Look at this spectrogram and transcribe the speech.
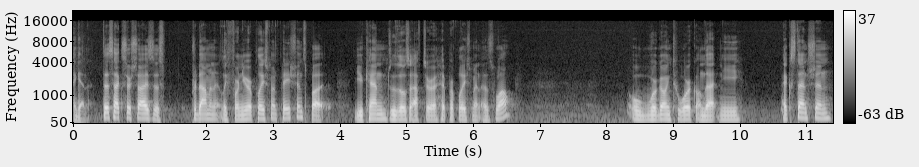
Again, this exercise is predominantly for knee replacement patients, but you can do those after a hip replacement as well. We're going to work on that knee extension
